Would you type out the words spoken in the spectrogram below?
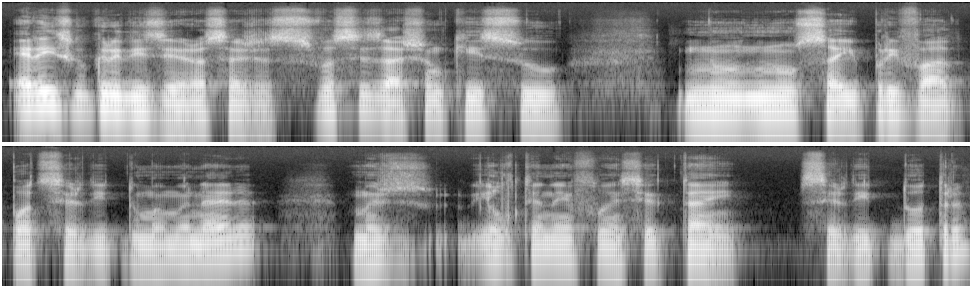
Era isso que eu queria dizer, ou seja, se vocês acham que isso num, num seio privado pode ser dito de uma maneira, mas ele tendo a influência que tem, ser dito de outra,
